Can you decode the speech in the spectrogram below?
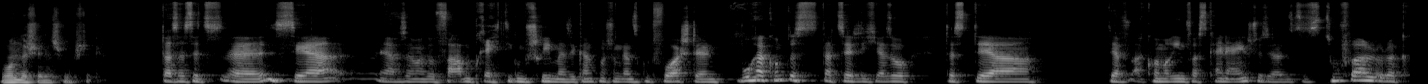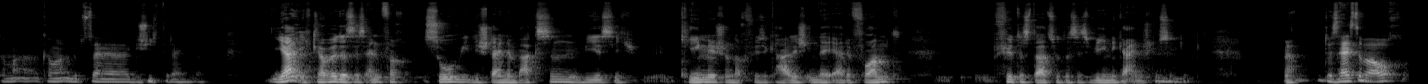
Wunderschönes Schmuckstück. Das ist jetzt äh, sehr ja, sagen wir so, farbenprächtig umschrieben. Also ich kann es mir schon ganz gut vorstellen. Woher kommt es tatsächlich, also dass der, der Aquamarin fast keine Einschlüsse hat? Ist das Zufall oder kann man, kann man, gibt es da eine Geschichte dahinter? Ja, ich glaube, dass es einfach so, wie die Steine wachsen, wie es sich chemisch und auch physikalisch in der Erde formt, führt das dazu, dass es weniger Einschlüsse mhm. gibt. Ja. Das heißt aber auch,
